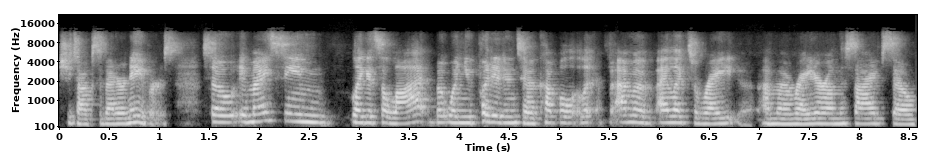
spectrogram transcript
she talks about her neighbors. So it might seem like it's a lot, but when you put it into a couple, I'm a, I like to write. I'm a writer on the side. So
